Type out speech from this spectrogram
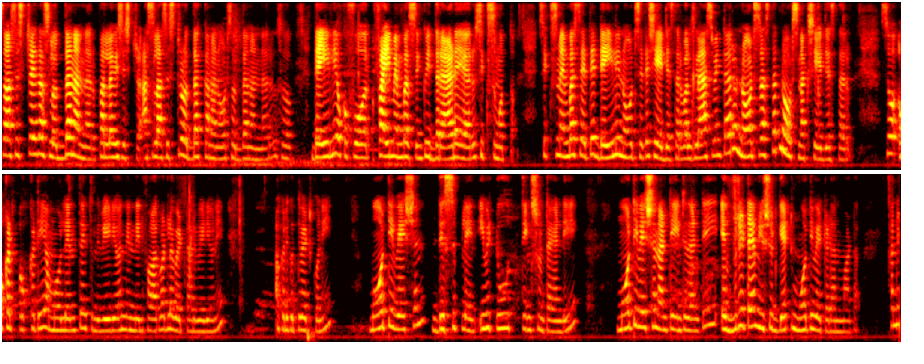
సో ఆ సిస్టర్ అయితే అసలు వద్దని అన్నారు పల్లవి సిస్టర్ అసలు ఆ సిస్టర్ వద్దక్క నా నోట్స్ వద్దని అన్నారు. సో డైలీ ఒక ఫోర్ ఫైవ్ మెంబర్స్ ఇంకో ఇద్దరు యాడ్ అయ్యారు సిక్స్ మొత్తం. సిక్స్ మెంబర్స్ అయితే డైలీ నోట్స్ అయితే షేర్ చేస్తారు. వాళ్ళు క్లాస్ వింటారు నోట్స్ రాస్తారు నోట్స్ నాకు షేర్ చేస్తారు. సో ఒకటి ఒకటి అమ్మో లెంత్ అవుతుంది వీడియో. నేను దీన్ని ఫార్వర్డ్లో పెట్టాను వీడియోని. ఒకటి గుర్తుపెట్టుకొని. మోటివేషన్ డిసిప్లిన్ ఇవి టూ థింగ్స్ ఉంటాయండి. మోటివేషన్ అంటే ఏంటిదంటే every time you should get motivated అనమాట కానీ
